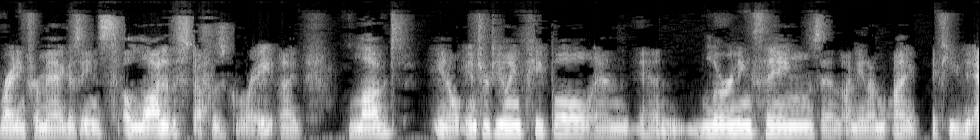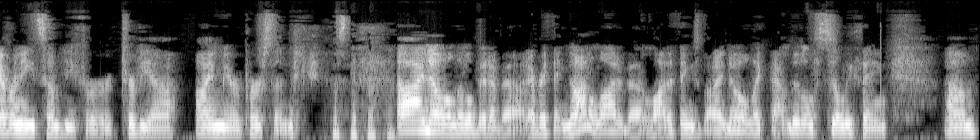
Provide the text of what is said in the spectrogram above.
writing for magazines. A lot of the stuff was great. I loved you know interviewing people and and learning things and i mean i'm i if you ever need somebody for trivia i'm your person i know a little bit about everything not a lot about a lot of things but i know like that little silly thing um,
